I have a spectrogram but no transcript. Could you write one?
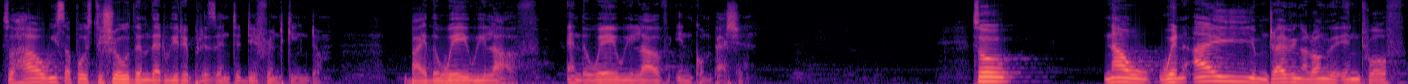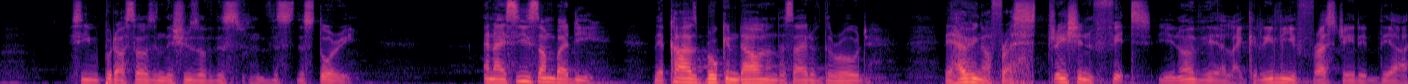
So, how are we supposed to show them that we represent a different kingdom? By the way we love and the way we love in compassion. So now, when I am driving along the N12, see, we put ourselves in the shoes of this, this, this story, and I see somebody, their car's broken down on the side of the road. They're having a frustration fit, you know, they're like really frustrated. They are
